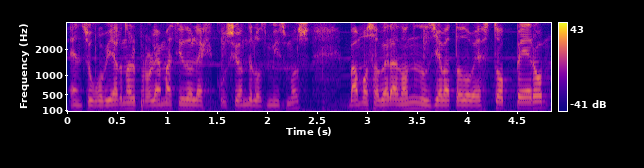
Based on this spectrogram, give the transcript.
en su gobierno el problema ha sido la ejecución de los mismos. Vamos a ver a dónde nos lleva todo esto, pero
